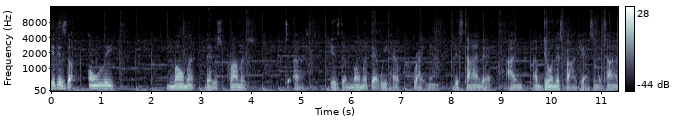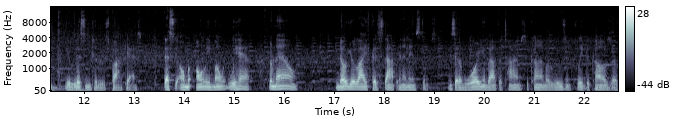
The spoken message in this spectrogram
It is the only moment that is promised to us is the moment that we have right now. This time that I'm, I'm doing this podcast and the time you're listening to this podcast. That's the only moment we have. From now know your life could stop in an instant. Instead of worrying about the times to come or losing sleep because of,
